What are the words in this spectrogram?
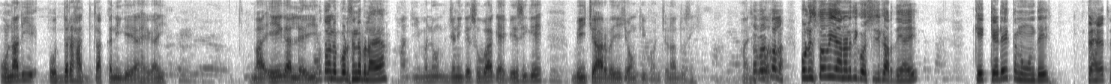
ਉਹਨਾਂ ਦੀ ਉਧਰ ਹੱਦ ਤੱਕ ਨਹੀਂ ਗਿਆ ਹੈਗਾ ਜੀ। ਬਾ ਇਹ ਗੱਲ ਹੈ ਜੀ। ਹੁਣ ਤੁਹਾਨੂੰ ਪੁਲਿਸ ਨੇ ਬੁਲਾਇਆ? ਹਾਂਜੀ ਮੈਨੂੰ ਜਣੀ ਕਿ ਸਵੇਰ ਕਹਿ ਗਏ ਸੀਗੇ ਵੀ 4 ਵਜੇ ਚੌਂਕੀ ਪਹੁੰਚਣਾ ਤੁਸੀਂ। ਹਾਂਜੀ ਸੋ ਬਿਲਕੁਲ ਪੁਲਿਸ ਤੋਂ ਵੀ ਜਾਣਨ ਦੀ ਕੋਸ਼ਿਸ਼ ਕਰਦੇ ਆ ਇਹ ਕਿ ਕਿਹੜੇ ਕਾਨੂੰਨ ਦੇ ਤਹਿਤ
